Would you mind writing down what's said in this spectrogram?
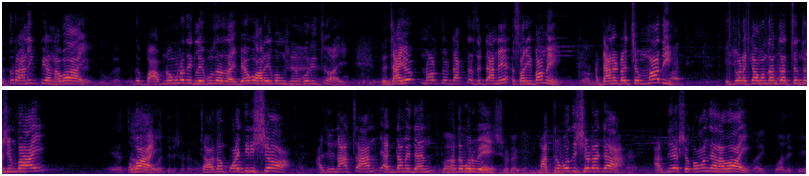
এ তো রানিং পিয়া না ভাই? একদম রানিং এ তো ভাব নমুনা দেখলে বোঝা যায় ব্যবহার বংশের পরিচয়। তো যাই হোক নর তো ডাকতেছে ডানে সরি বামে। আর ডানেটা হচ্ছে মাদি। এই জোড়া কেমন দাম যাচ্ছেন জসিম ভাই? ও ভাই চা দাম পঁয়ত্রিশশো। আর যদি না চান একদমে দেন কত পড়বে? মাত্র পঁচিশশো টাকা। আর দু একশো কমান জানা ভাই? ভাই কোয়ালিটি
